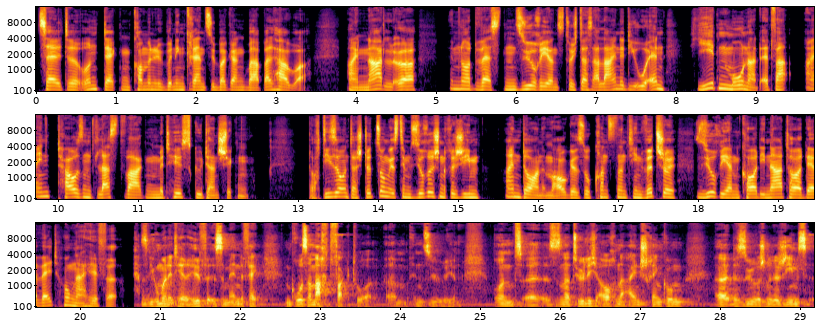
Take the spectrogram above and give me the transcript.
Zelte und Decken kommen über den Grenzübergang Bab al-Hawa. Ein Nadelöhr im Nordwesten Syriens, durch das alleine die UN jeden Monat etwa 1000 Lastwagen mit Hilfsgütern schicken. Doch diese Unterstützung ist dem syrischen Regime ein Dorn im Auge, so Konstantin Witschel, Syrien-Koordinator der Welthungerhilfe. Also die humanitäre Hilfe ist im Endeffekt ein großer Machtfaktor ähm, in Syrien. Und äh, es ist natürlich auch eine Einschränkung äh, des syrischen Regimes,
